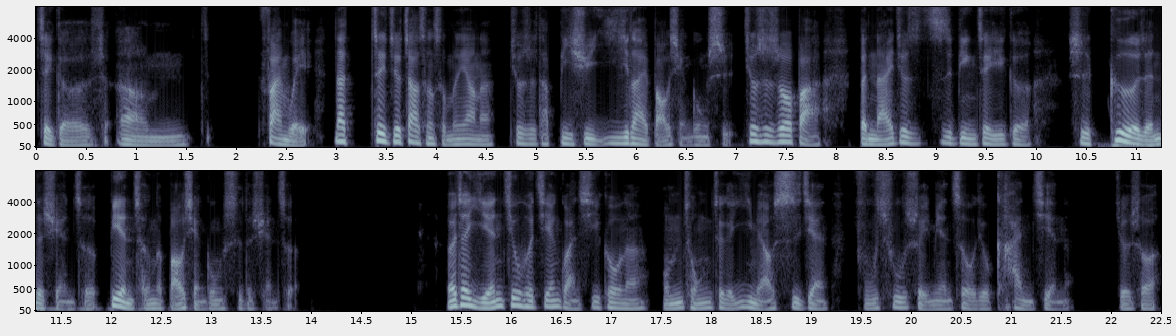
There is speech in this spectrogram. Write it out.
这个嗯范围。那这就造成什么样呢？就是他必须依赖保险公司，就是说把本来就是治病这一个是个人的选择，变成了保险公司的选择。而在研究和监管机构呢，我们从这个疫苗事件浮出水面之后，就看见了，就是说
